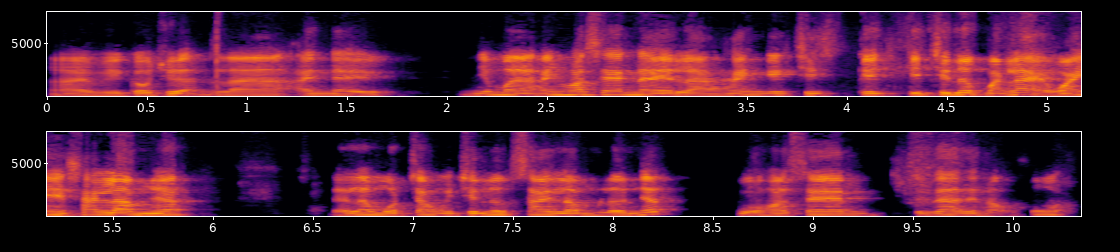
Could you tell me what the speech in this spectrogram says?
Đấy, vì câu chuyện là anh này nhưng mà anh Hoa Sen này là anh cái, cái, cái chiến lược bán lẻ của anh này sai lầm nhá. Đấy là một trong những chiến lược sai lầm lớn nhất của Hoa Sen thực ra thì nó cũng không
